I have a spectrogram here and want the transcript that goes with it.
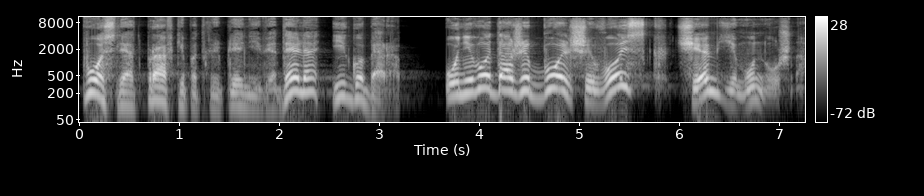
после отправки подкреплений Веделя и Гобера. У него даже больше войск, чем ему нужно.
